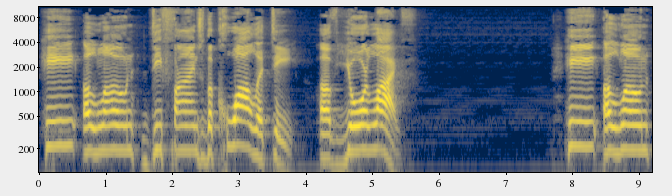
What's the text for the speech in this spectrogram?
He alone defines the quality of your life. He alone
